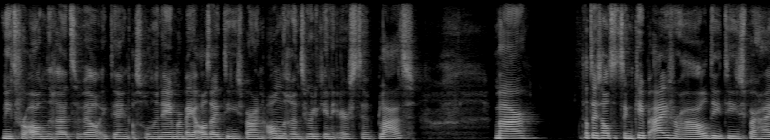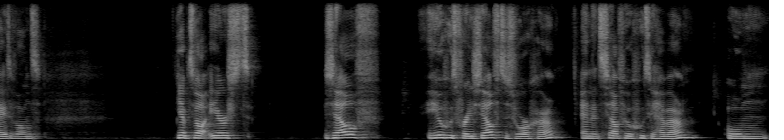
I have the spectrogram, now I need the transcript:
niet voor anderen. Terwijl ik denk, als ondernemer ben je altijd dienstbaar aan anderen natuurlijk in de eerste plaats. Maar dat is altijd een kip-ei verhaal, die dienstbaarheid. Want je hebt wel eerst zelf heel goed voor jezelf te zorgen en het zelf heel goed te hebben om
